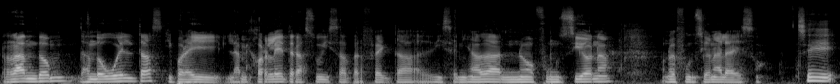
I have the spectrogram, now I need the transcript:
random dando vueltas y por ahí la mejor letra suiza perfecta diseñada no funciona o no es funcional a eso. Sí,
